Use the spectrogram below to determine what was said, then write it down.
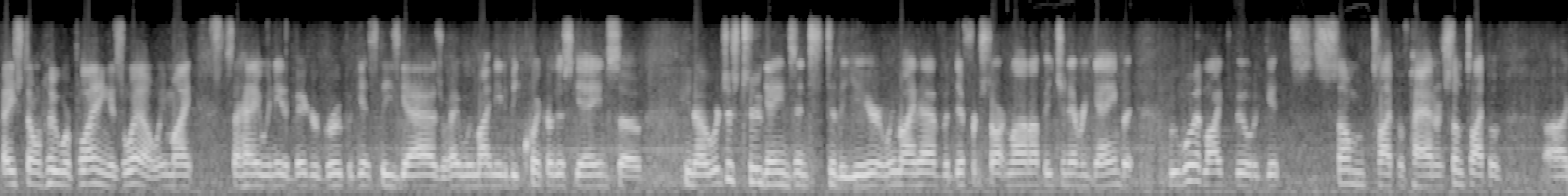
based on who we're playing as well we might say hey we need a bigger group against these guys or hey we might need to be quicker this game so you know we're just two games into the year and we might have a different starting lineup each and every game but we would like to be able to get some type of pattern some type of uh,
